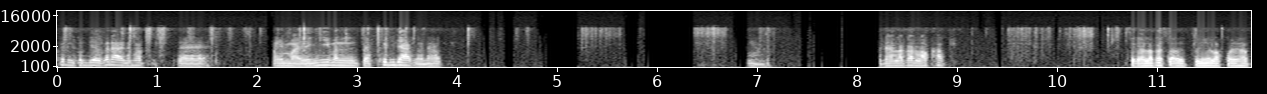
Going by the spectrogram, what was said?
ขึ้นคนเดียวก็ได้นะครับ แต่ใหม่ๆอย่างนี้มันจะขึ้นยากหน่อยนะครับเสร็จแล้วเราก็ล็อกครับ เสร็จแล้วเราก็จะตัวนี้ล็อกไว้ครับ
